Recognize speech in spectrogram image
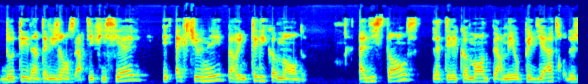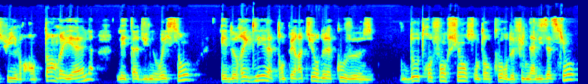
dotée d'intelligence artificielle et actionnée par une télécommande. À distance, la télécommande permet au pédiatre de suivre en temps réel l'état du nourrisson et de régler la température de la couveuse. D'autres fonctions sont en cours de finalisation,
